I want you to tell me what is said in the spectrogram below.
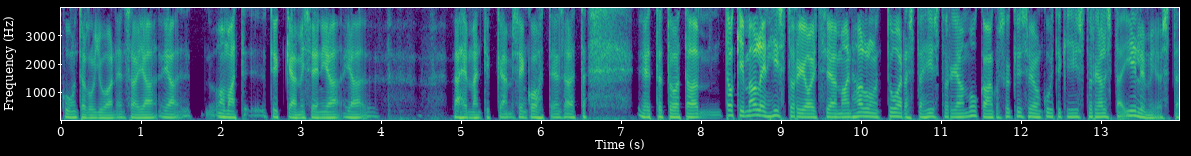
kuuntelujuonensa ja, ja omat tykkäämisen ja, ja vähemmän tykkäämisen kohteensa. Että, että tuota, toki mä olen historioitsija ja mä oon halunnut tuoda sitä historiaa mukaan, koska kyse on kuitenkin historiallista ilmiöstä.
